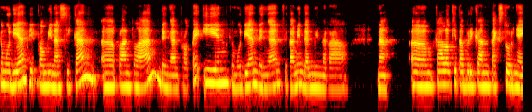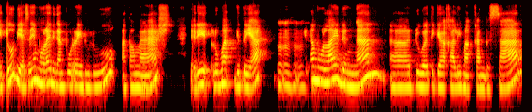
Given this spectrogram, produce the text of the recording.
kemudian dikombinasikan eh, pelan-pelan dengan protein, kemudian dengan vitamin dan mineral. Nah, um, kalau kita berikan teksturnya itu biasanya mulai dengan puree dulu atau mash, jadi lumat gitu ya. Mm-hmm. Kita mulai dengan uh, dua tiga kali makan besar,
